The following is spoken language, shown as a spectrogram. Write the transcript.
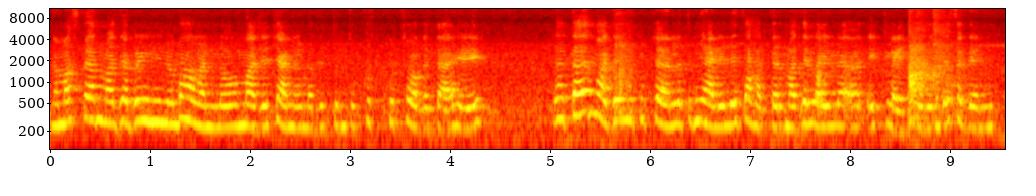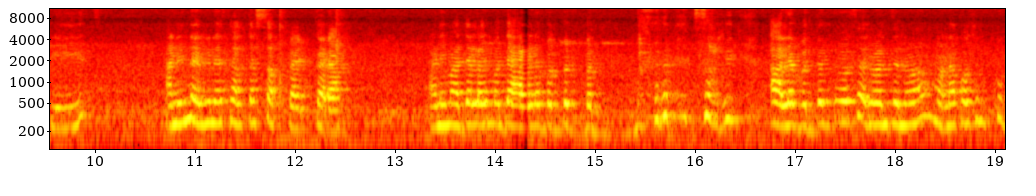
नमस्कार माझ्या बहिणीनो भावांनो. माझ्या चॅनलमध्ये तुमचं खूप खूप स्वागत आहे. आता माझ्या यूट्यूब चॅनलला तुम्ही आलेलेच आहात तर माझ्या लाईव्हला एक लाईक करून द्या सगळ्यांनी प्लीज आणि नवीन असाल तर सबस्क्राईब करा. आणि माझ्या लाईव्हमध्ये आल्याबद्दल सॉरी आल्याबद्दल तुम्हाला सर्वांचं ना मनापासून खूप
